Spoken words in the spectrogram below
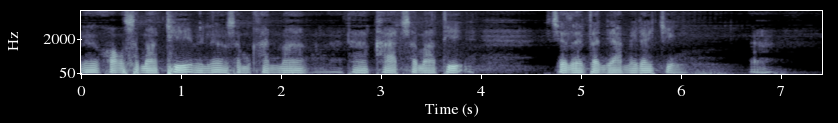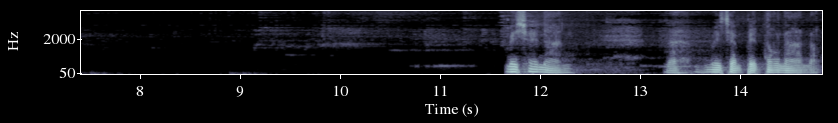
เรื่องของสมาธิเป็นเรื่องสำคัญมาก ถ้าขาดสมาธิเจริญปัญญาไม่ได้จริงนะไม่ใช่นานนะไม่จำเป็นต้องนานหรอก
